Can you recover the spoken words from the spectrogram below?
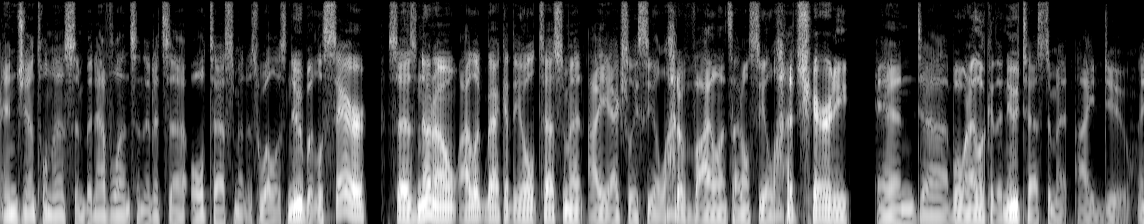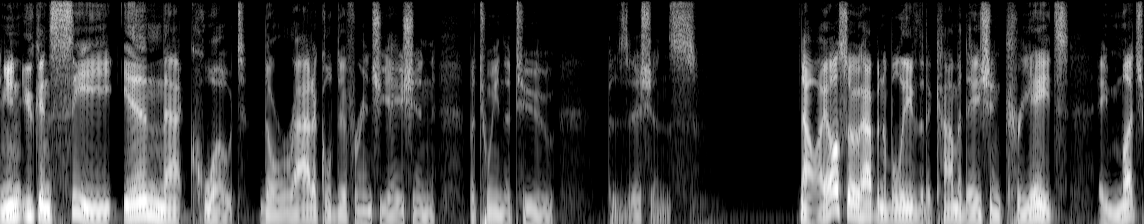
and gentleness and benevolence, and that it's uh, Old Testament as well as New. But Lasserre says, no, no, I look back at the Old Testament, I actually see a lot of violence. I don't see a lot of charity. And uh, but when I look at the New Testament, I do, and you you can see in that quote the radical differentiation between the two positions. Now, I also happen to believe that accommodation creates a much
